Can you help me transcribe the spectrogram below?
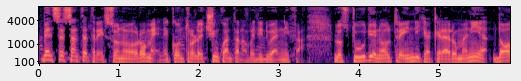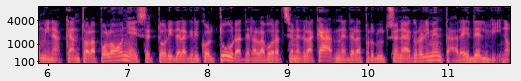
ben 63 sono romene contro le 59 di due anni fa. Lo studio inoltre indica che la Romania domina accanto alla Polonia i settori dell'agricoltura, della lavorazione della carne, della produzione agroalimentare e del vino.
